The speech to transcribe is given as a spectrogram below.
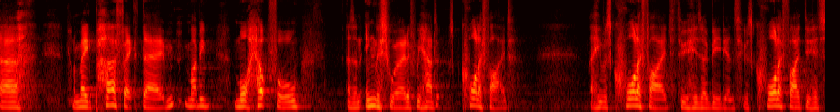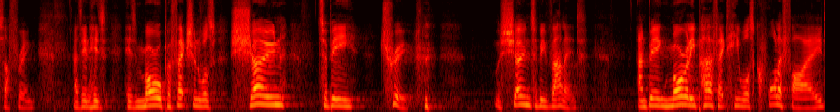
uh, kind of made perfect there might be more helpful as an English word if we had qualified. That he was qualified through his obedience, he was qualified through his suffering, as in his, his moral perfection was shown to be true, was shown to be valid. And being morally perfect, he was qualified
